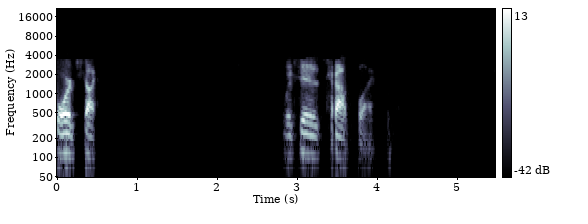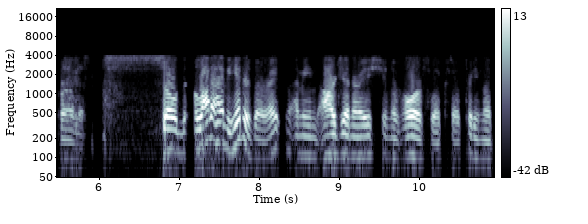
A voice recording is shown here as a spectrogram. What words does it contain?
or Chuck, which is Child's Play for our listeners. So a lot of heavy hitters, though, right? I mean, our generation of horror flicks are pretty much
